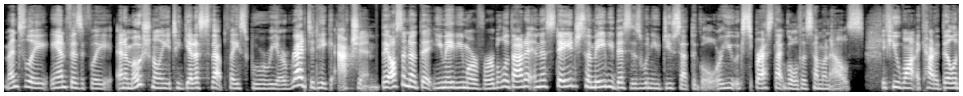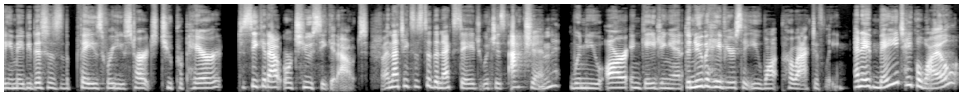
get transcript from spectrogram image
mentally and physically and emotionally to get us to that place where we are ready to take action. They also note that you may be more verbal about it in this stage. So maybe this is when you do set the goal or you express that goal to someone else. If you want accountability, maybe this is the phase where you start to prepare to seek it out or to seek it out. And that takes us to the next stage, which is action, when you are engaging in the new behaviors that you want proactively. And it may take a while.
